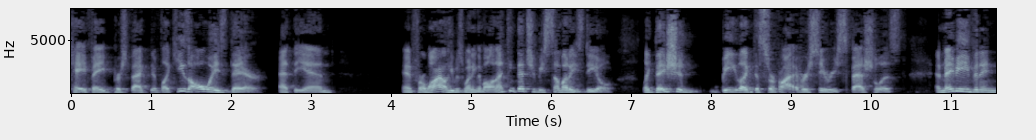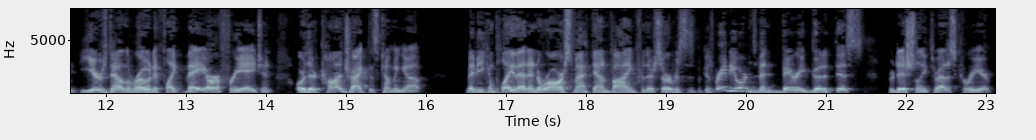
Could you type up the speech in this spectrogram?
kayfabe perspective. Like he's always there at the end, and for a while he was winning them all. And I think that should be somebody's deal. Like they should be like the Survivor Series specialist, and maybe even in years down the road, if like they are a free agent or their contract is coming up, maybe you can play that into Raw or SmackDown vying for their services because Randy Orton's been very good at this traditionally throughout his career.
